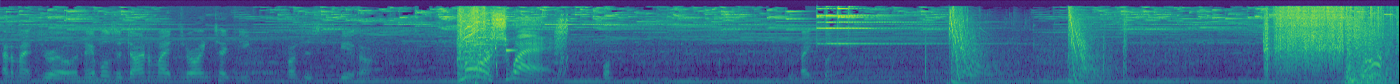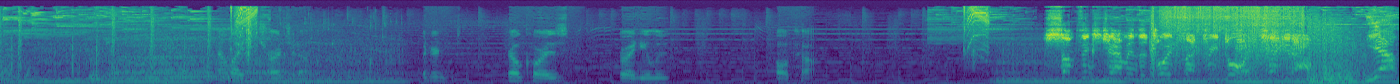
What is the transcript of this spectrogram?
Dynamite throw enables a dynamite throwing technique. Punches. feet- Oh, uh, More swag. right click. Drill core is destroyed, you lose all cop. Something's jamming the droid factory door. Check it out. Yep,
